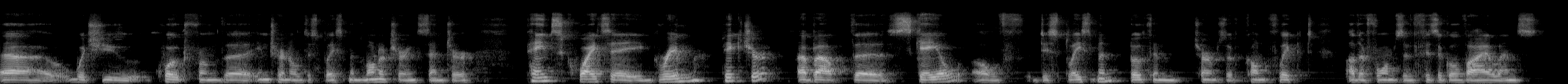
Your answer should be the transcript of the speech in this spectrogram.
uh, which you quote from the Internal Displacement Monitoring Center, paints quite a grim picture about the scale of displacement, both in terms of conflict, other forms of physical violence,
